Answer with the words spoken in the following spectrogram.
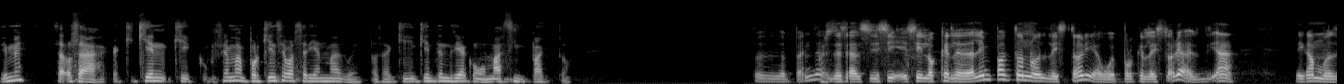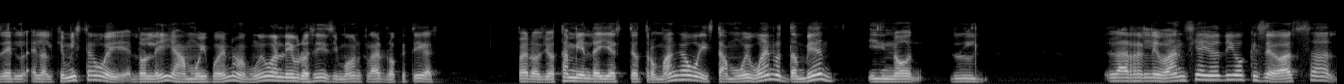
Dime. O sea, ¿quién, qui- cómo se llama? ¿Por quién se basarían más, güey? O sea, ¿quién, quién tendría como más impacto? Pues depende. Pues- O sea, si, si, si lo que le da el impacto no es la historia, güey, porque la historia, ya, digamos, el, el alquimista, güey, lo leía muy bueno, muy buen libro, sí, Simón, claro, lo que te digas. Pero yo también leí este otro manga, güey, está muy bueno también. Y no, la relevancia, yo digo que se basa,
